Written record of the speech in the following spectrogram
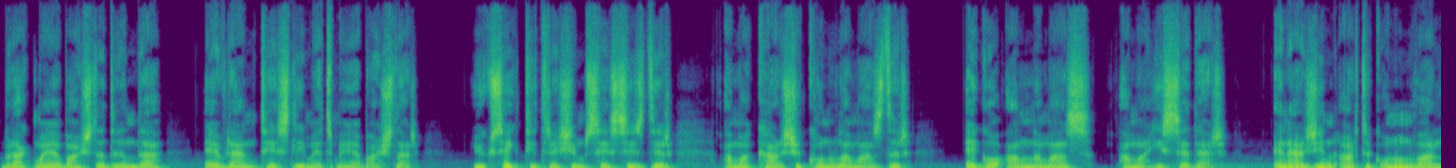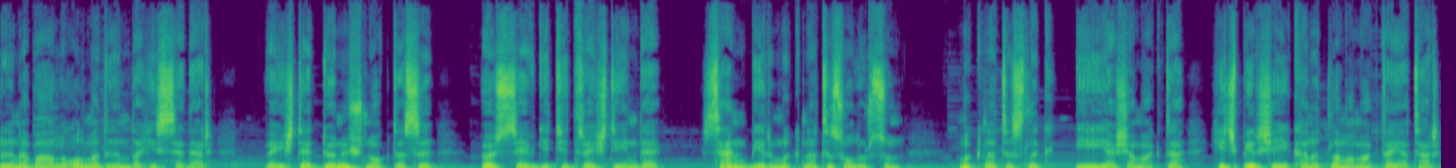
Bırakmaya başladığında evren teslim etmeye başlar. Yüksek titreşim sessizdir ama karşı konulamazdır. Ego anlamaz ama hisseder. Enerjin artık onun varlığına bağlı olmadığında hisseder. Ve işte dönüş noktası öz sevgi titreştiğinde sen bir mıknatıs olursun. Mıknatıslık iyi yaşamakta, hiçbir şeyi kanıtlamamakta yatar.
